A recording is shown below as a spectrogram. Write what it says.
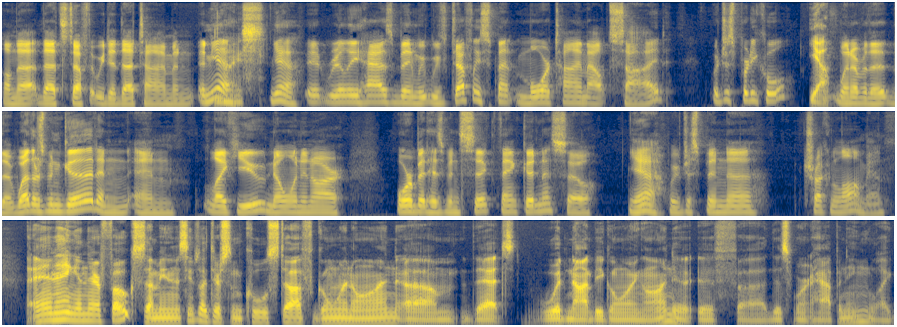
on that that stuff that we did that time. And and yeah, Nice. yeah, it really has been. We, we've definitely spent more time outside, which is pretty cool. Yeah. whenever the, the weather's been good and and like you no one in our orbit has been sick thank goodness so yeah we've just been uh trucking along man And hang in there, folks. I mean, it seems like there's some cool stuff going on um, that would not be going on if uh, this weren't happening. Like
